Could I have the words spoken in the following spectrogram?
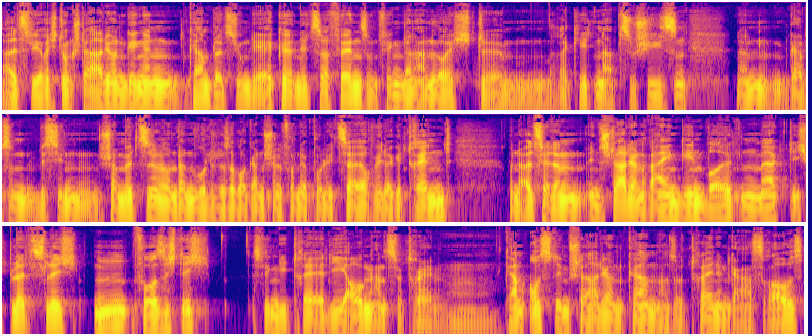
Als wir Richtung Stadion gingen, kamen plötzlich um die Ecke Nizza-Fans und fingen dann an, Leuchtraketen ähm, abzuschießen. Dann gab es ein bisschen Scharmützel und dann wurde das aber ganz schnell von der Polizei auch wieder getrennt. Und als wir dann ins Stadion reingehen wollten, merkte ich plötzlich, mh, hm, vorsichtig, es fingen die, Trä die Augen an zu tränen. Mhm. Kam aus dem Stadion, kam also Tränengas raus.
